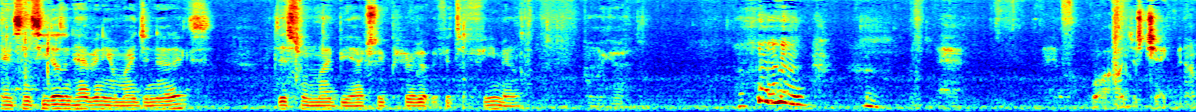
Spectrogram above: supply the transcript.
And since he doesn't have any of my genetics, this one might be actually paired up if it's a female. Oh my god. well, I'll just check now.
